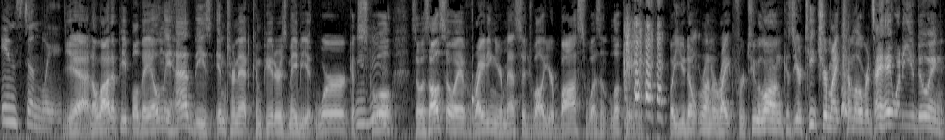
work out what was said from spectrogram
instantly. Yeah, and a lot of people, they only had these internet computers maybe at work, at mm -hmm. school. So it's also a way of writing your message while your boss wasn't looking. but you don't run a write for too long because your teacher might come over and say, hey, what are you doing?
